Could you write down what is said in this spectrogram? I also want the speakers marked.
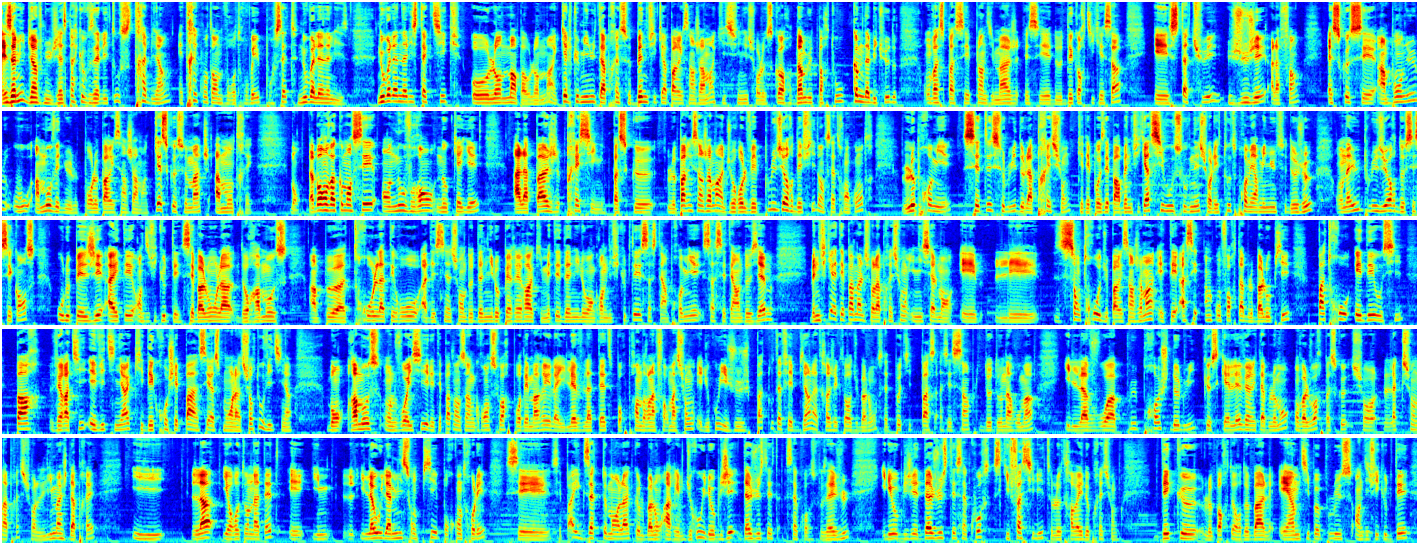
Speaker 1: Les amis, bienvenue. J'espère que vous allez tous très bien et très content de vous retrouver pour cette nouvelle analyse. Nouvelle analyse tactique au lendemain, pas au lendemain, à quelques minutes après ce Benfica Paris Saint-Germain qui se finit sur le score d'un but partout. Comme d'habitude, on va se passer plein d'images, essayer de décortiquer ça et statuer, juger à la fin. Est-ce que c'est un bon nul ou un mauvais nul pour le Paris Saint-Germain? Qu'est-ce que ce match a montré? Bon, d'abord on va commencer en ouvrant nos cahiers à la page pressing parce que le Paris Saint-Germain a dû relever plusieurs défis dans cette rencontre. Le premier, c'était celui de la pression qui était posée par Benfica. Si vous vous souvenez, sur les toutes premières minutes de jeu, on a eu plusieurs de ces séquences où le PSG a été en difficulté. Ces ballons-là de Ramos, un peu euh, trop latéraux à destination de Danilo Pereira qui mettait Danilo en grande difficulté, ça c'était un premier, ça c'était un deuxième. Benfica était pas mal sur la pression initialement et les centraux du Paris Saint-Germain étaient assez inconfortables balle au pied, pas trop aidés aussi par Verratti et Vitinha qui décrochaient pas assez à ce moment-là, surtout Vitinha. Bon, Ramos, on le voit ici, il n'était pas dans un grand soir pour démarrer, là il lève la tête pour prendre l'information et du coup il juge pas tout à fait bien la trajectoire du ballon, cette petite passe assez simple de Donnarumma, il la voit plus proche de lui que ce qu'elle est véritablement, on va le voir parce que sur l'action d'après, sur l'image d'après, il, Là, il retourne la tête et là où il a mis son pied pour contrôler, c'est pas exactement là que le ballon arrive. Du coup, il est obligé d'ajuster sa course. Vous avez vu? Il est obligé d'ajuster sa course, ce qui facilite le travail de pression. Dès que le porteur de balle est un petit peu plus en difficulté,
